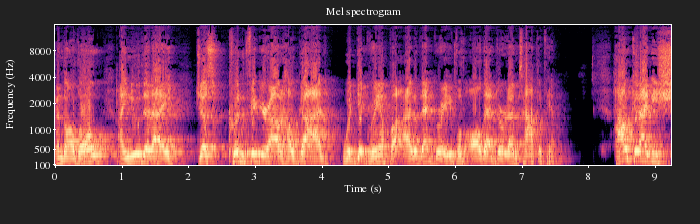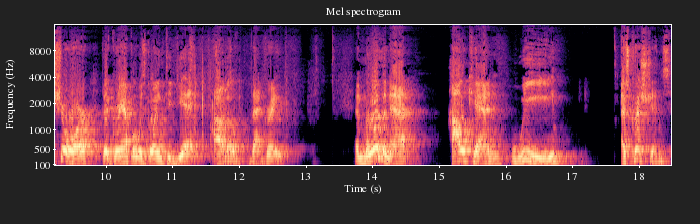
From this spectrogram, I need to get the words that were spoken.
And although I knew that I just couldn't figure out how God would get grandpa out of that grave with all that dirt on top of him, how could I be sure that grandpa was going to get out of that grave? And more than that, how can we, as Christians,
